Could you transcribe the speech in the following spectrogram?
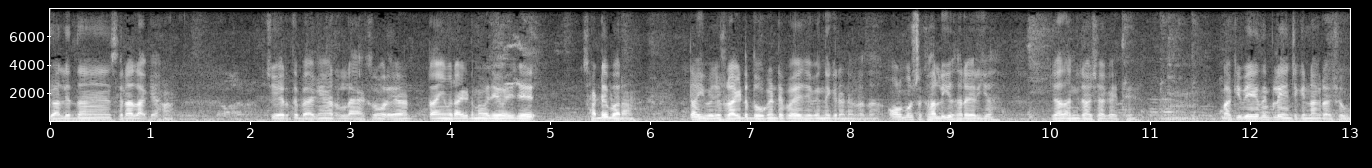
ਗੱਲ ਇਦਾਂ ਹੈ ਸਿਰਾ ਲੱਗ ਗਿਆ ਹਾਂ। ਚੇਅਰ ਤੇ ਬਹਿ ਗਏ ਆ ਰਿਲੈਕਸ ਹੋ ਰਿਹਾ ਟਾਈਮ ਰਾਈਡ 9 ਵਜੇ ਹੋਏ ਜੇ 12:30 2:30 ਵਜੇ ਫਲਾਈਟ 2 ਘੰਟੇ ਪਏ ਜੇ ਬੰਦੇ ਕਿਰਾਣੇ ਲੱਗਦਾ ਆਲਮੋਸਟ ਖਾਲੀ ਹੈ ਸਾਰਾ ਏਰੀਆ ਜ਼ਿਆਦਾ ਨਹੀਂ ਰਸ਼ ਹੈਗਾ ਇੱਥੇ। ਬਾਕੀ ਵੇਖਦੇ ਪਲੇਨ 'ਚ ਕਿੰਨਾ ਰਸ਼ ਹੋਊ।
